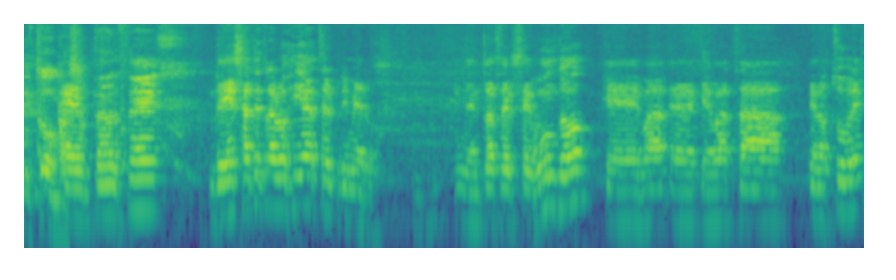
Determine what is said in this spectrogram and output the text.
Y más. Entonces, de esa tetralogía este es el primero. Y Entonces el segundo, que va, eh, que va a estar en octubre.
